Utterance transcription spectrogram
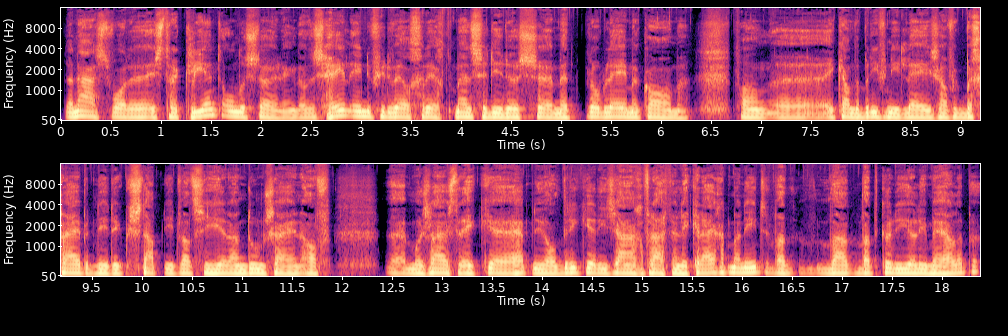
Daarnaast worden, is er cliëntondersteuning. Dat is heel individueel gericht. Mensen die dus uh, met problemen komen. Van uh, ik kan de brief niet lezen of ik begrijp het niet. Ik snap niet wat ze hier aan het doen zijn. Of moet luisteren, ik heb nu al drie keer iets aangevraagd en ik krijg het maar niet. Wat, wat, wat kunnen jullie me helpen?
